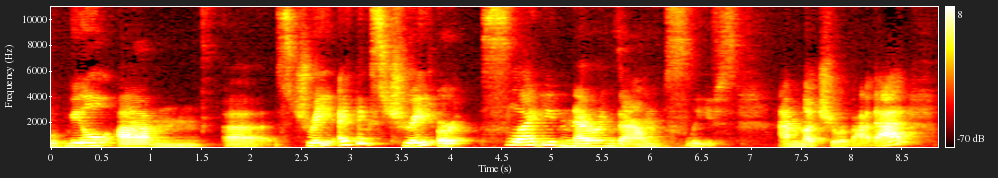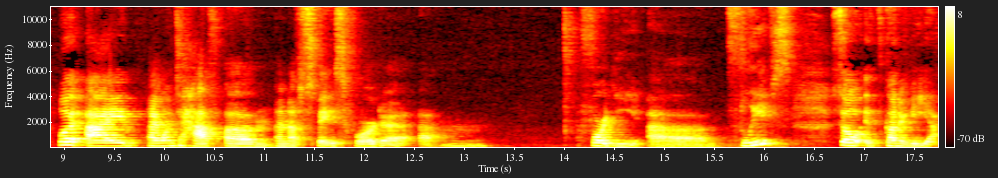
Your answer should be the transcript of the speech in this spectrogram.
real um, uh, straight, I think straight or slightly narrowing down sleeves. I'm not sure about that but I I want to have um, enough space for the um, for the uh, sleeves. So it's gonna be yeah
